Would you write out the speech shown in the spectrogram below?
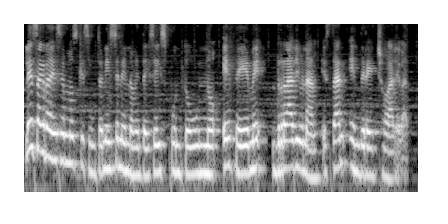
les agradecemos que sintonicen el 96.1 FM Radio UNAM. Están en Derecho a Debate.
